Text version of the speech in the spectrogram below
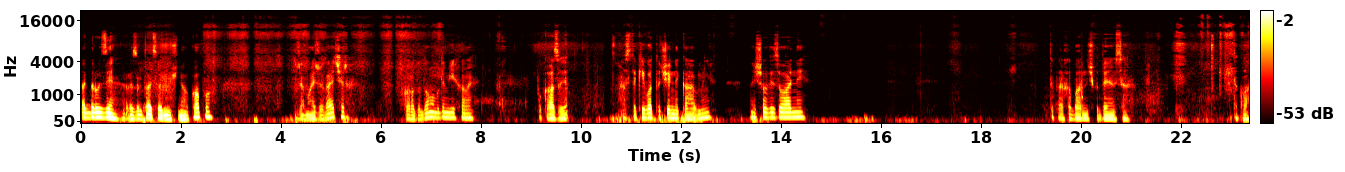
Так, друзі, результат сьогоднішнього копу. Вже майже вечір. Скоро додому будемо їхали. Показую. Ось такий от точильний камінь. Знайшов візуальний. Тепер хабарничку дивимося. Тако.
